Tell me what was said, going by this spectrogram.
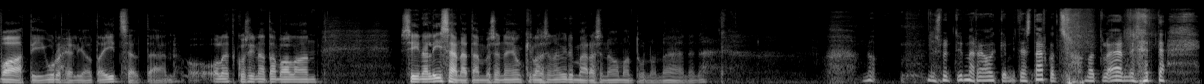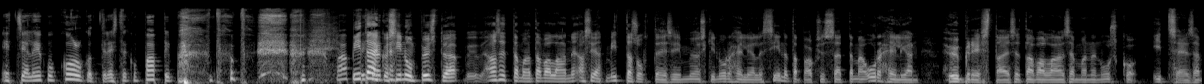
vaatii urheilijalta itseltään. Oletko sinä tavallaan siinä lisänä tämmöisenä jonkinlaisena ylimääräisenä oman tunnon äänenä? No, jos mä nyt ymmärrän oikein, mitä se tarkoittaa tulla äänenä, että, että siellä joku kolkuttelee sitä, kun pappi... pappi Pitääkö tuota... sinun pystyä asettamaan tavallaan ne asiat mittasuhteisiin myöskin urheilijalle siinä tapauksessa, että tämä urheilijan hybris tai se tavallaan semmoinen usko itseensä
